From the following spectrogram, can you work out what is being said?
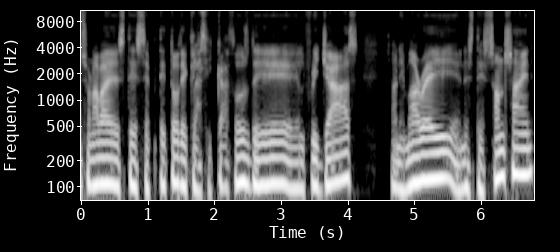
Sonaba este septeto de clasicazos del free jazz, Sunny Murray en este Sunshine,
